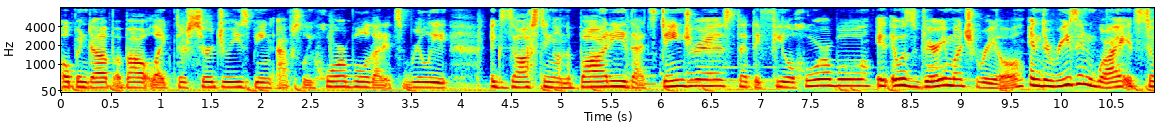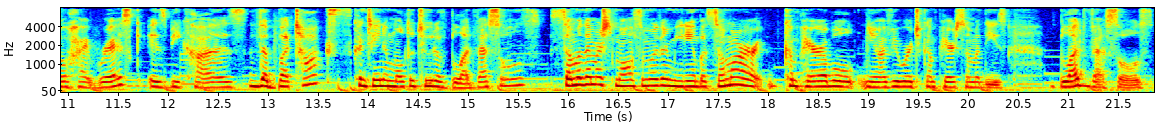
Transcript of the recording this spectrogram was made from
opened up about like their surgeries being absolutely horrible, that it's really exhausting on the body, that's dangerous, that they feel horrible, it, it was very much real. And the reason reason why it's so high risk is because the buttocks contain a multitude of blood vessels. Some of them are small, some of them are medium, but some are comparable. You know, if you were to compare some of these blood vessels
